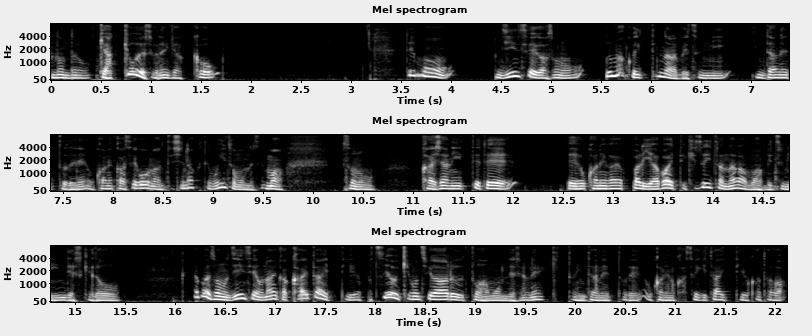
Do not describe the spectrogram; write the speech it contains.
なんだろう逆境ですよね逆境。でも人生がそのうまくいってんなら別にインターネットでねお金稼ごうなんてしなくてもいいと思うんですよ。まあその会社に行っててえお金がやっぱりやばいって気づいたならまあ別にいいんですけどやっぱりその人生を何か変えたいっていうやっぱ強い気持ちがあるとは思うんですよね。きっとインターネットでお金を稼ぎたいっていう方は。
